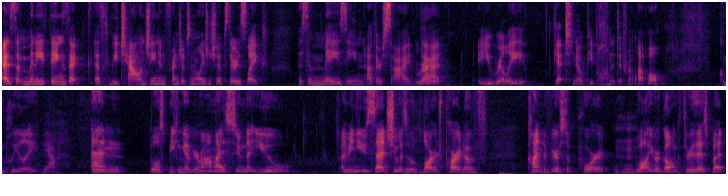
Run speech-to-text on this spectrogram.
as many things that as can be challenging in friendships and relationships, there's like this amazing other side right. that you really get to know people on a different level. Completely. Yeah. And well, speaking of your mom, I assume that you, I mean, you said she was a large part of kind of your support mm-hmm. while you were going through this, but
